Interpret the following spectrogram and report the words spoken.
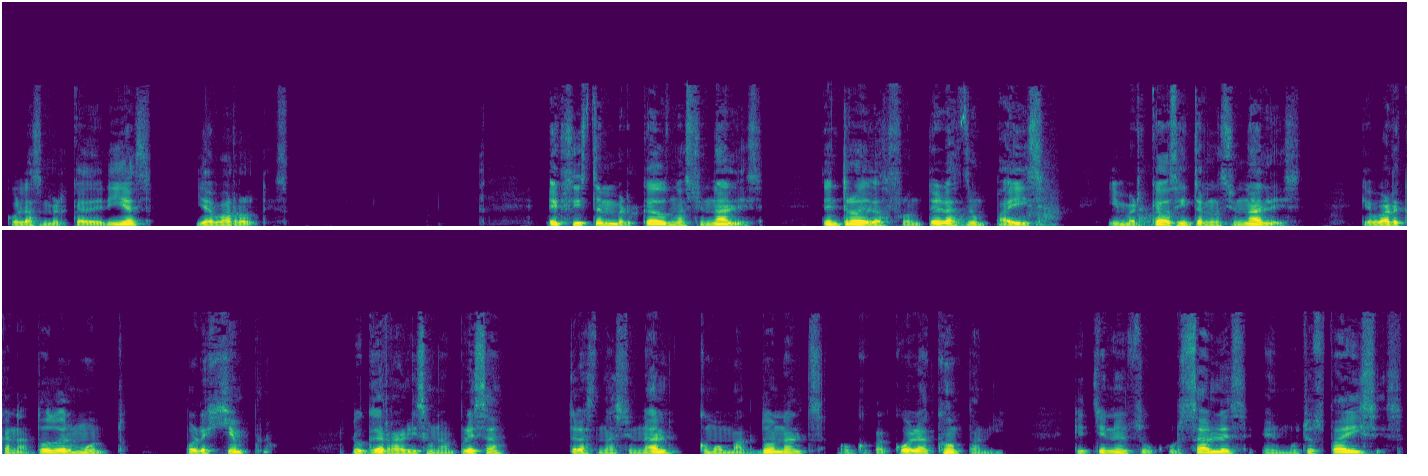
con las mercaderías y abarrotes. Existen mercados nacionales dentro de las fronteras de un país y mercados internacionales que abarcan a todo el mundo. Por ejemplo, lo que realiza una empresa transnacional como McDonald's o Coca-Cola Company que tienen sucursales en muchos países.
